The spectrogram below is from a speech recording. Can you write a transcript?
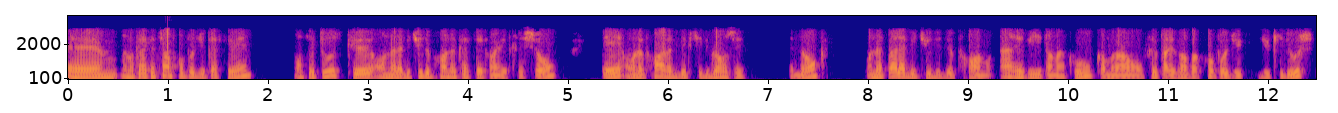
Euh, donc la question à propos du café, on sait tous qu'on a l'habitude de prendre le café quand il est très chaud et on le prend avec des petites gorgées. Donc, on n'a pas l'habitude de prendre un révite en un coup, comme on fait par exemple à propos du, du kidouche.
